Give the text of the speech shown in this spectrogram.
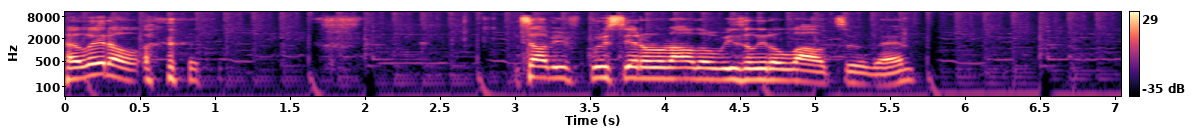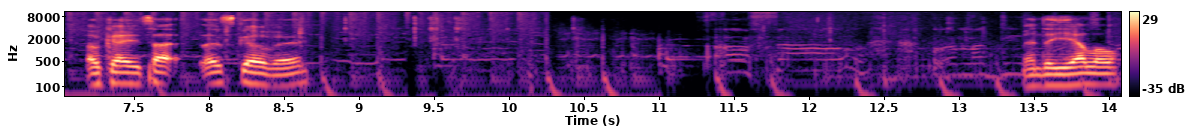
A little. Tell me if Cristiano Ronaldo is a little loud too, man. Okay, a, let's go, man. And the yellow.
